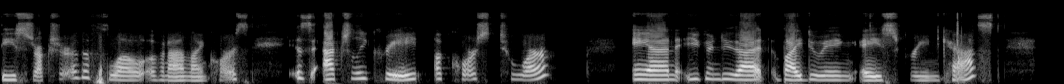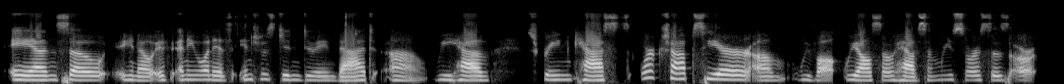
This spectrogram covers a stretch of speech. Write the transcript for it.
the structure of the flow of an online course is actually create a course tour. And you can do that by doing a screencast. And so, you know, if anyone is interested in doing that, uh, we have screencasts workshops here. Um, we've all, we also have some resources or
